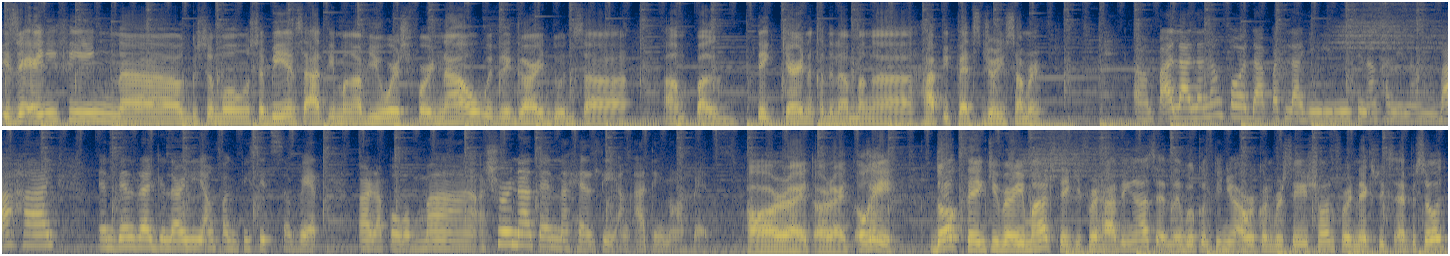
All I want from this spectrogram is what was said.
Is there anything na gusto mong sabihin sa ating mga viewers for now with regard dun sa um, pag-take care ng kanilang mga happy pets during summer? Um, paalala lang po, dapat laging linisin ang kanilang bahay and then regularly ang pag-visit sa vet para po ma-assure natin na healthy ang ating mga pets. Alright, alright. Okay, Doc, thank you very much. Thank you for having us and then we'll continue our conversation for next week's episode.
